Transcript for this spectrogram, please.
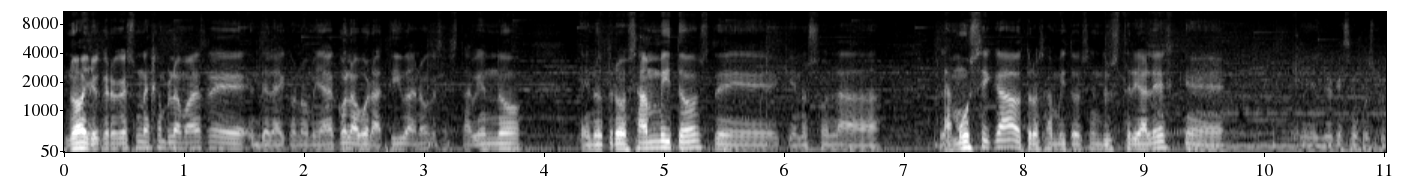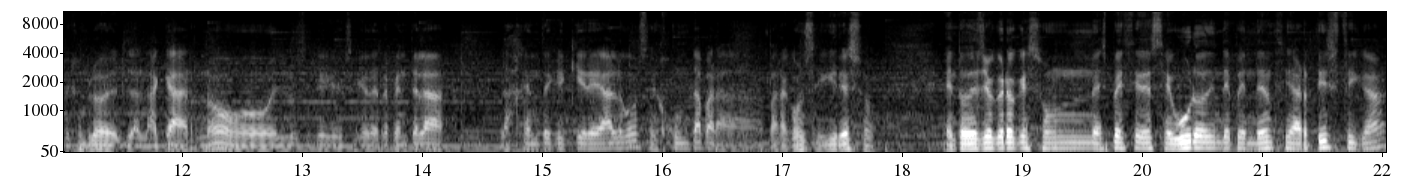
No, yo creo que es un ejemplo más de, de la economía colaborativa, ¿no? que se está viendo en otros ámbitos de, que no son la, la música, otros ámbitos industriales que, que yo qué sé, pues por ejemplo la lacar, ¿no? O el no sé qué, que de repente la, la gente que quiere algo se junta para, para conseguir eso. Entonces yo creo que es una especie de seguro de independencia artística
